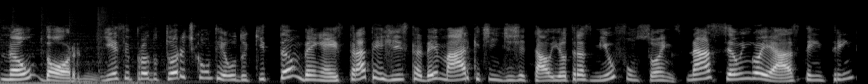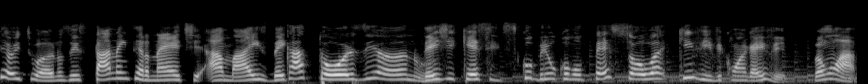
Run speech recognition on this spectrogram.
não dorme. E esse produtor de conteúdo, que também é estrategista de marketing digital e outras mil funções, nasceu em Goiás, tem 38 anos e está na internet há mais de 14 anos, desde que se descobriu como pessoa que vive com HIV. Vamos lá.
